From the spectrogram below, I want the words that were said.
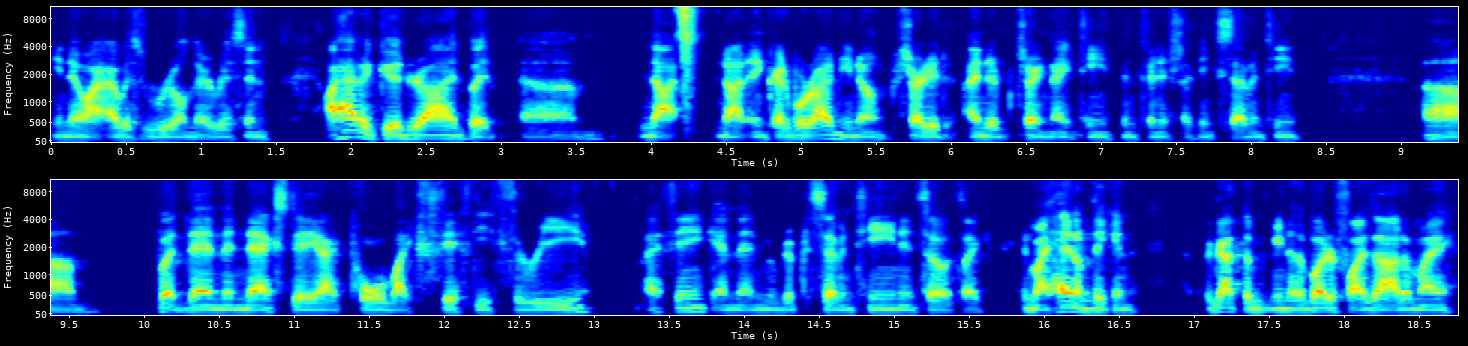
You know, I, I was real nervous, and I had a good ride, but um, not not an incredible ride. You know, started I ended up starting 19th and finished I think 17th. Um, but then the next day I pulled like 53, I think, and then moved up to 17. And so it's like in my head, I'm thinking, I got the you know the butterflies out of my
